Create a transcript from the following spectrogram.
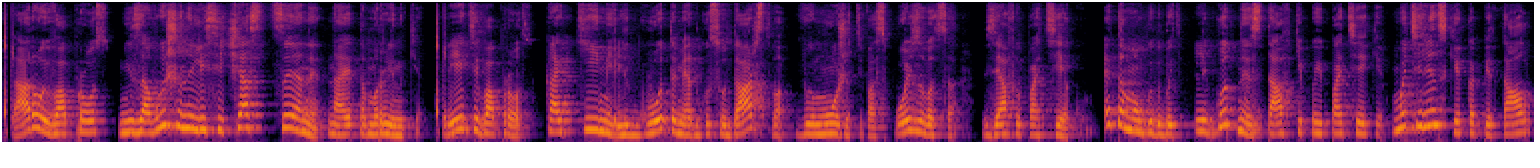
Второй вопрос. Не завышены ли сейчас цены на этом рынке? Третий вопрос. Какими льготами от государства вы можете воспользоваться, взяв ипотеку? Это могут быть льготные ставки по ипотеке, материнский капитал,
